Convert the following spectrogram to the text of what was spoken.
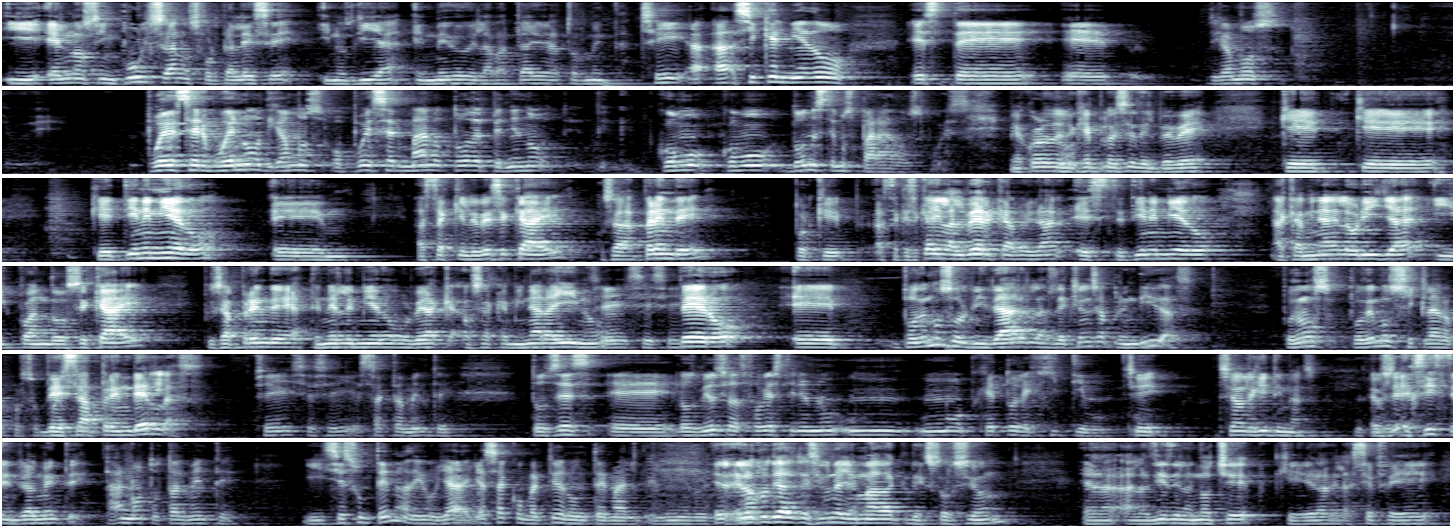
y Él nos impulsa, nos fortalece y nos guía en medio de la batalla de la tormenta. Sí, así que el miedo, este, eh, digamos, puede ser bueno, digamos, o puede ser malo, todo dependiendo de cómo, cómo, dónde estemos parados, pues. Me acuerdo del ejemplo ese del bebé que, que, que tiene miedo eh, hasta que el bebé se cae, o sea, aprende porque hasta que se cae en la alberca, ¿verdad? Este, tiene miedo a caminar en la orilla y cuando se cae, pues aprende a tenerle miedo a volver a, o sea, caminar ahí, ¿no? Sí, sí, sí. Pero eh, podemos olvidar las lecciones aprendidas, podemos, podemos sí, claro, por desaprenderlas. Sí, sí, sí, exactamente. Entonces, eh, los miedos y las fobias tienen un, un, objeto legítimo. Sí, son legítimas. Existen realmente. Ah, no, totalmente. Y si es un tema, digo, ya, ya se ha convertido en un tema el, miedo. El, otro día recibí una llamada de extorsión a, eh, a, las 10 de la noche que era de la CFE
